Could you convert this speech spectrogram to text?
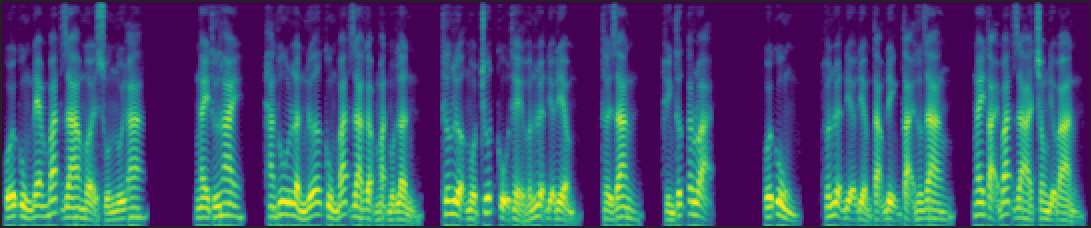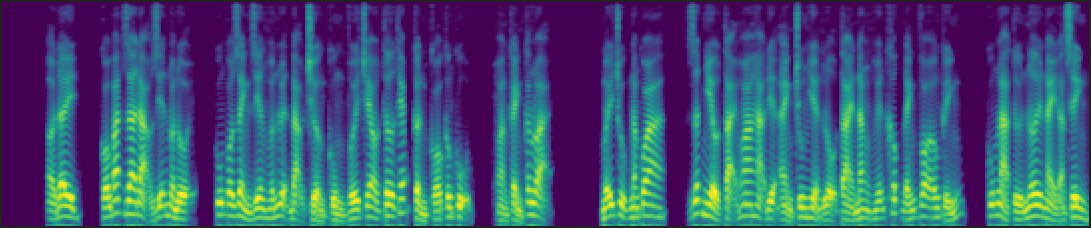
cuối cùng đem Bát ra mời xuống núi a. Ngày thứ hai, hàn thu lần nữa cùng Bát ra gặp mặt một lần, thương lượng một chút cụ thể huấn luyện địa điểm, thời gian, hình thức các loại. Cuối cùng, huấn luyện địa điểm tạm định tại hương giang, ngay tại bát gia trong địa bàn. Ở đây, có bát gia đạo diễn đoàn đội, cũng có dành riêng huấn luyện đạo trưởng cùng với treo tơ thép cần có công cụ, hoàn cảnh các loại. Mấy chục năm qua, rất nhiều tại hoa hạ điện ảnh trung hiện lộ tài năng huyễn khốc đánh voi ông kính, cũng là từ nơi này đản sinh.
